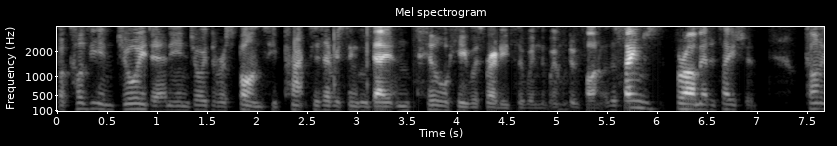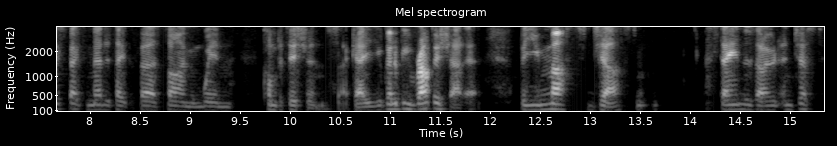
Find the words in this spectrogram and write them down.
because he enjoyed it and he enjoyed the response, he practiced every single day until he was ready to win the Wimbledon final. The same for our meditation can't expect to meditate the first time and win competitions. Okay, you're going to be rubbish at it, but you must just stay in the zone and just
